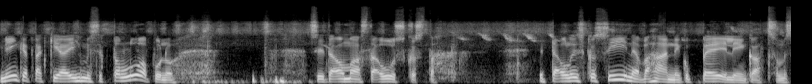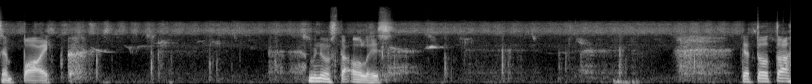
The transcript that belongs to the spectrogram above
minkä takia ihmiset on luopunut siitä omasta uskosta. Että olisiko siinä vähän niin kuin peiliin katsomisen paikka. Minusta olisi. Ja tota,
